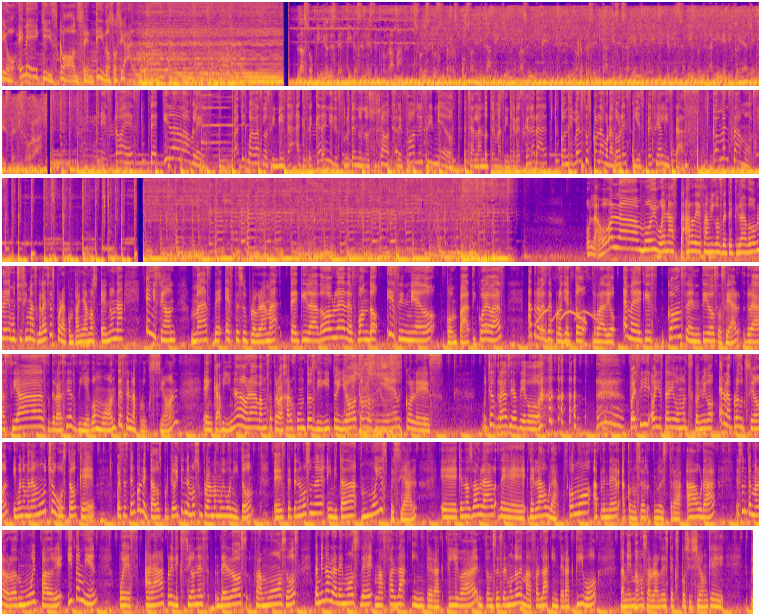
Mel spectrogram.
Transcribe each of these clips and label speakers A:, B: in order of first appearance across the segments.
A: Radio MX con sentido social.
B: Las opiniones vertidas en este programa son exclusiva responsabilidad de quienes las emiten y no representan necesariamente el pensamiento ni la línea editorial de esta emisora.
C: Esto es Tequila Doble. Pati Cuevas los invita a que se queden y disfruten unos shots de fondo y sin miedo, charlando temas de interés general con diversos colaboradores y especialistas. Hola, hola, muy buenas tardes amigos de Tequila Doble. Muchísimas gracias por acompañarnos en una emisión más de este su programa Tequila Doble de fondo y sin miedo con Patti Cuevas a través de Proyecto Radio MX con sentido social. Gracias, gracias Diego Montes en la producción, en cabina. Ahora vamos a trabajar juntos, Dieguito y yo, todos los miércoles. Muchas gracias, Diego. Pues sí, hoy está Diego Montes conmigo en la producción y bueno, me da mucho gusto que pues estén conectados porque hoy tenemos un programa muy bonito. Este, tenemos una invitada muy especial eh, que nos va a hablar de, de Laura, cómo aprender a conocer nuestra aura. Es un tema, la verdad, muy padre y también pues hará predicciones de los famosos. También hablaremos de Mafalda Interactiva, entonces del mundo de Mafalda Interactivo. También vamos a hablar de esta exposición que,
